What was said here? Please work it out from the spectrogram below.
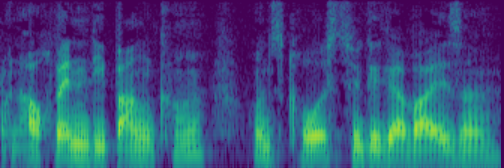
Und auch wenn die Bank uns großzügigerweise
